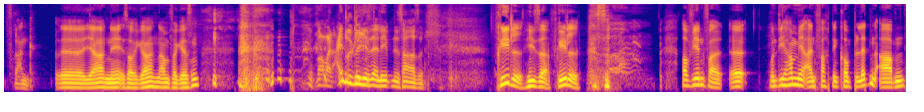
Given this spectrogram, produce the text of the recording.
Frank. äh, ja, nee, ist auch egal, Namen vergessen. War aber ein eindrückliches Erlebnis, Hase. Friedel hieß er, Friedel. So. Auf jeden Fall. Äh, und die haben mir einfach den kompletten Abend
